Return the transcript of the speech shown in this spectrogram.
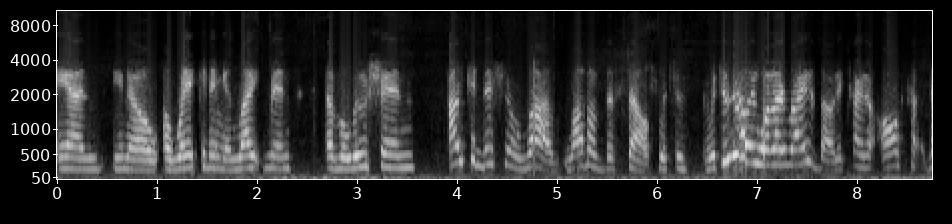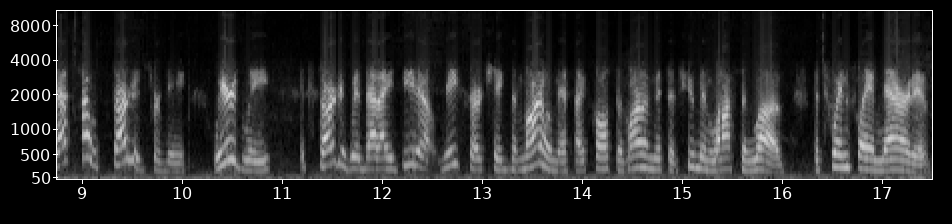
and, you know, awakening, enlightenment, evolution, unconditional love, love of the self, which is, which is really what I write about. It kind of all, that's how it started for me. Weirdly, it started with that idea researching the monomyth. I call it the monomyth of human loss and love, the twin flame narrative.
